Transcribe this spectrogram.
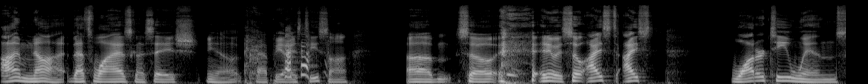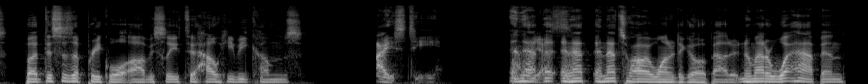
I'm not. That's why I was gonna say, sh- you know, crappy Ice tea song. Um. So, anyway, so Ice Ice Water tea wins, but this is a prequel, obviously, to how he becomes Ice tea. and that Yes. and that and that's how I wanted to go about it. No matter what happened,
